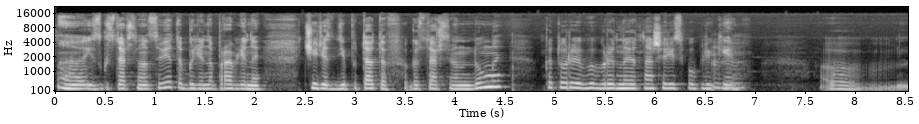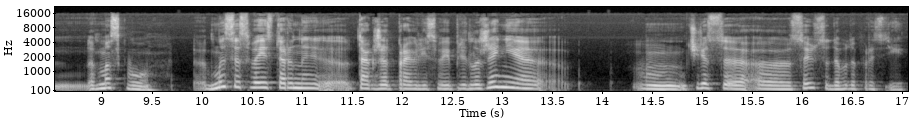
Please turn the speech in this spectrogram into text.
Э, из Государственного совета были направлены через депутатов Государственной Думы, которые выбраны от нашей республики, угу. В Москву. Мы со своей стороны э, также отправили свои предложения через Союз садоводов России.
